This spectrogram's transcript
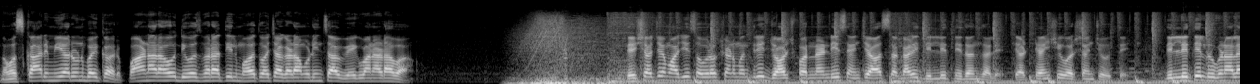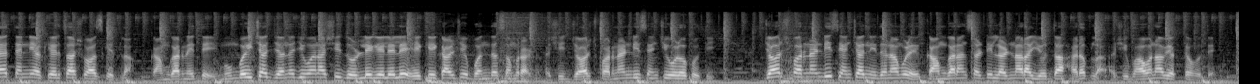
नमस्कार मी अरुण बैकर. पाहणार आहोत दिवसभरातील महत्त्वाच्या घडामोडींचा वेगवान आढावा. देशाचे माजी संरक्षण मंत्री जॉर्ज फर्नांडिस यांचे आज सकाळी दिल्लीत निधन झाले. ते अठ्ठ्याऐंशी वर्षांचे होते. दिल्लीतील रुग्णालयात त्यांनी अखेरचा श्वास घेतला. कामगार नेते मुंबईच्या जनजीवनाशी जोडले गेलेले एकेकाळचे बंद सम्राट अशी जॉर्ज फर्नांडिस यांची ओळख होती. जॉर्ज फर्नांडिस यांच्या निधनामुळे कामगारांसाठी लढणारा योद्धा हरपला अशी भावना व्यक्त होते.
